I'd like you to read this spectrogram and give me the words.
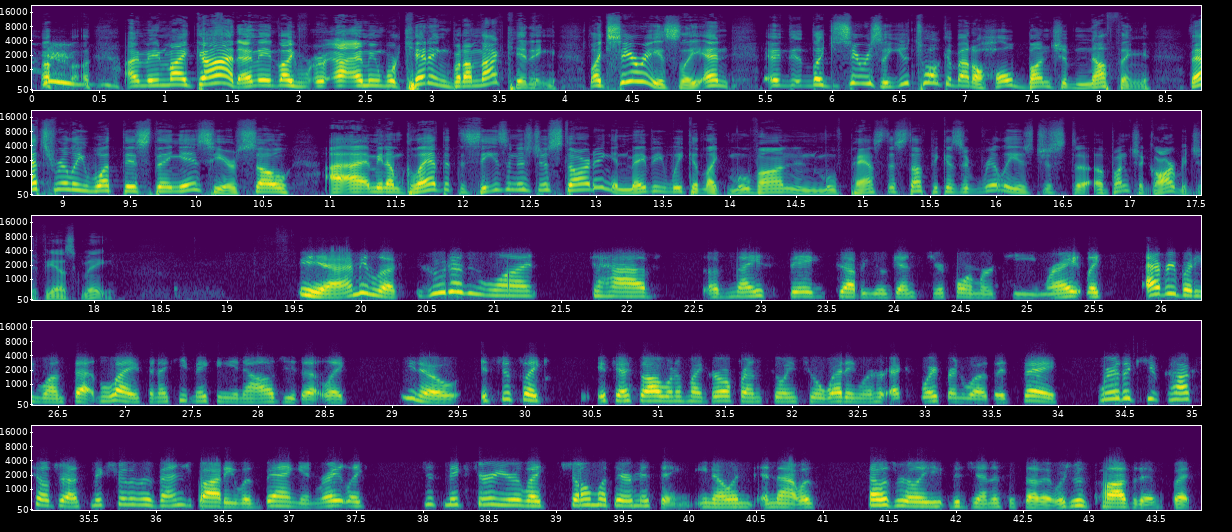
I mean, my God. I mean, like, I mean, we're kidding, but I'm not kidding. Like, seriously, and uh, like, seriously, you talk about a whole bunch of nothing. That's really what this thing is here. So, I, I mean, I'm glad that the season is just starting, and maybe we could like move on and move past this stuff because it really is just a, a bunch of garbage, if you ask me. Yeah, I mean, look, who doesn't want to have a nice big W against your former team, right? Like everybody wants that in life. And I keep making the analogy that, like, you know, it's just like if I saw one of my girlfriends going to a wedding where her ex boyfriend was, I'd say, wear the cute cocktail dress, make sure the revenge body was banging, right? Like, just make sure you're like, show them what they're missing, you know, and, and that was, that was really the genesis of it, which was positive. But,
